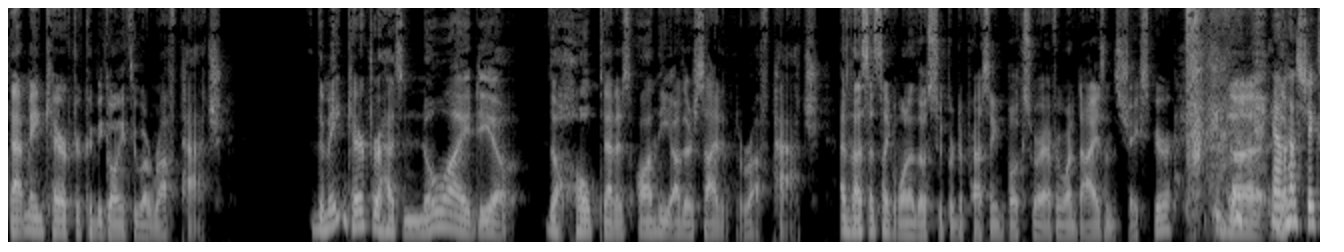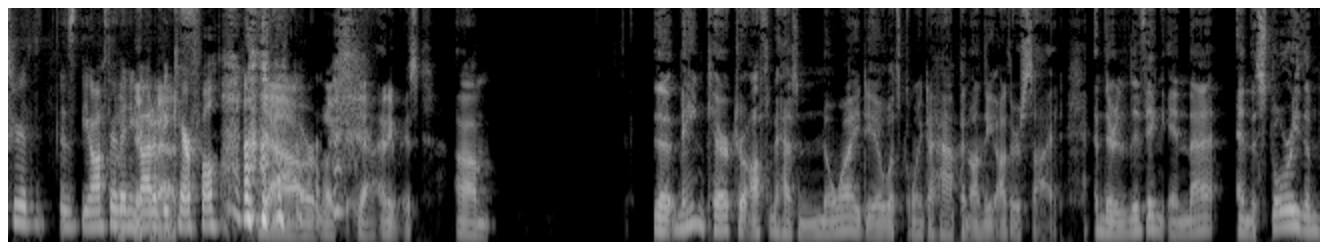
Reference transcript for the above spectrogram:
that main character could be going through a rough patch. The main character has no idea the hope that is on the other side of the rough patch. Unless it's like one of those super depressing books where everyone dies and Shakespeare. The, yeah, the, unless Shakespeare is the author, like then you got to be careful. yeah, or like yeah. Anyways, um, the main character often has no idea what's going to happen on the other side and they're living in that and the story them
